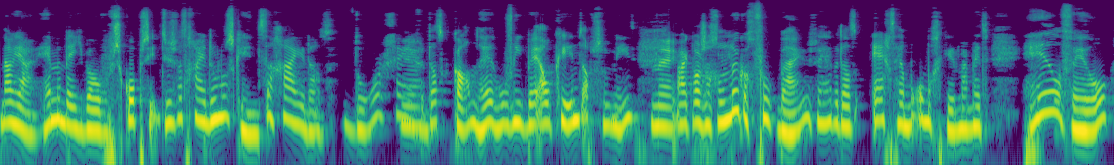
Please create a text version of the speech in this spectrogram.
nou ja, hem een beetje boven op zijn kop zit. Dus wat ga je doen als kind? Dan ga je dat doorgeven. Ja. Dat kan, hè. Hoeft niet bij elk kind, absoluut niet. Nee. Maar ik was er gelukkig vroeg bij. Dus we hebben dat echt helemaal omgekeerd. Maar met heel veel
